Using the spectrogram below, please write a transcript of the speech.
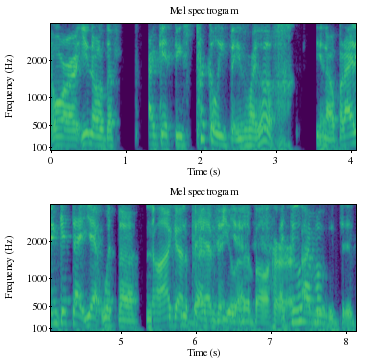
or you know, the I get these prickly things. I'm like, ugh, you know. But I didn't get that yet with the. No, I got a bad feeling yeah. about her. I do have a- really did.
